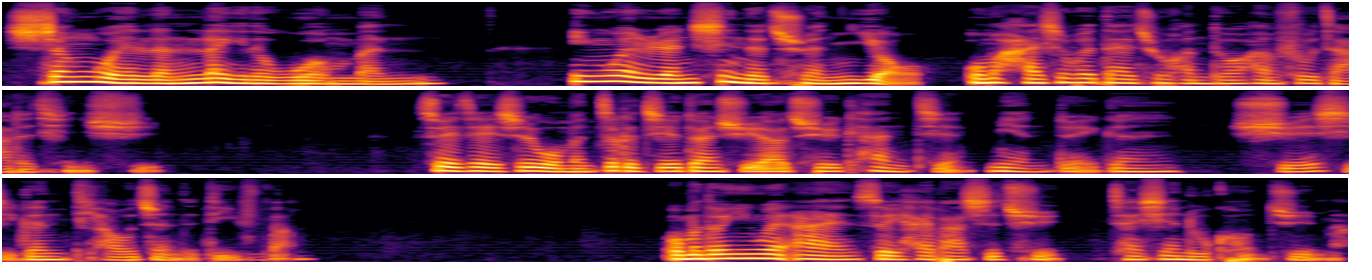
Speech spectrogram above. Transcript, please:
身为人类的我们，因为人性的存有，我们还是会带出很多很复杂的情绪。所以这也是我们这个阶段需要去看见、面对、跟学习、跟调整的地方。我们都因为爱，所以害怕失去，才陷入恐惧嘛。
